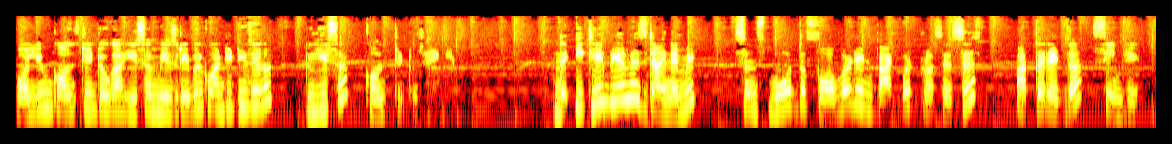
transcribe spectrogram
वॉल्यूम कांस्टेंट होगा, ये सब मेजरेबल क्वांटिटीज है ना तो ये सब कांस्टेंट हो जाएँगे। The equilibrium is dynamic since both the forward and backward processes occur at the same rate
